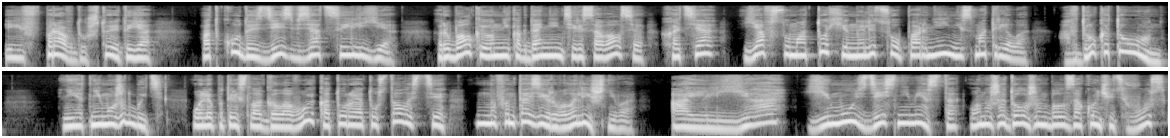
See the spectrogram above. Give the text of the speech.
И вправду, что это я? Откуда здесь взяться Илье? Рыбалкой он никогда не интересовался, хотя я в суматохе на лицо парней не смотрела. А вдруг это он? Нет, не может быть. Оля потрясла головой, которая от усталости нафантазировала лишнего. А Илья... Ему здесь не место. Он уже должен был закончить вуз,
